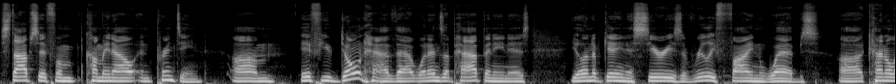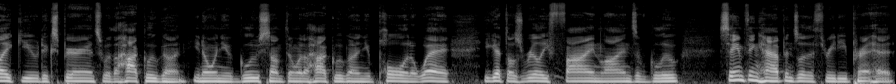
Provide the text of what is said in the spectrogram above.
stops it from coming out and printing. Um, if you don't have that, what ends up happening is you'll end up getting a series of really fine webs, uh, kind of like you'd experience with a hot glue gun. You know, when you glue something with a hot glue gun and you pull it away, you get those really fine lines of glue. Same thing happens with a 3D print head.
